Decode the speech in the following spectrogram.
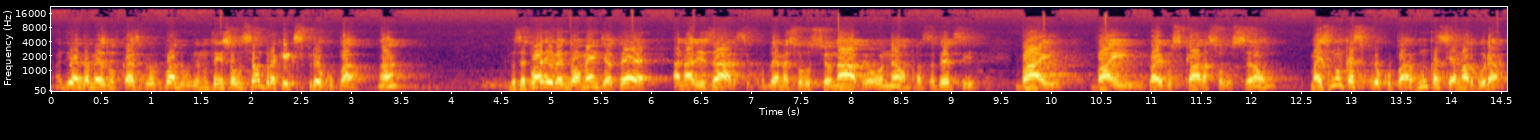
Não adianta mesmo ficar se preocupando, porque não tem solução, para que, que se preocupar? É? Você pode eventualmente até analisar se o problema é solucionável ou não, para saber se vai, vai, vai buscar a solução, mas nunca se preocupar, nunca se amargurar.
